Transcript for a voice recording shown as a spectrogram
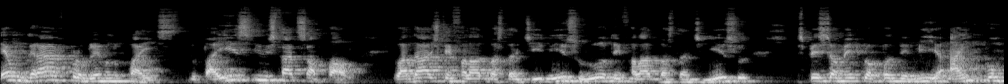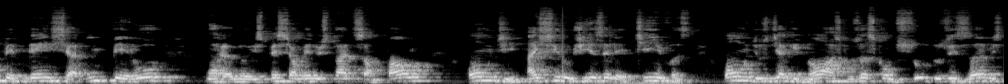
é um grave problema no país, no país e no estado de São Paulo. O Haddad tem falado bastante nisso, o Lula tem falado bastante nisso, especialmente com a pandemia, a incompetência imperou, no, especialmente no estado de São Paulo, onde as cirurgias eletivas, onde os diagnósticos, as consultas, os exames,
